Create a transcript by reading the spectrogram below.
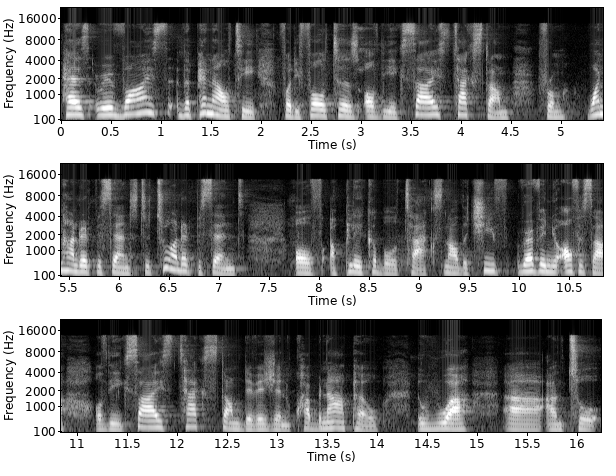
has revised the penalty for defaulters of the excise tax stamp from 100% to 200% of applicable tax. Now, the Chief Revenue Officer of the Excise Tax Stamp Division, Kwabena Apel, Uwa, uh, Anto,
